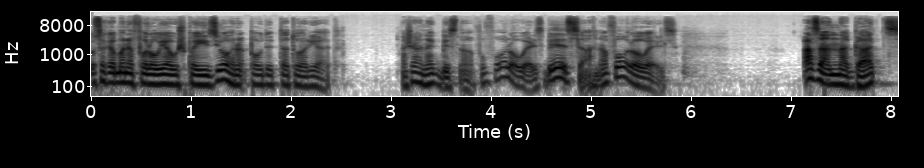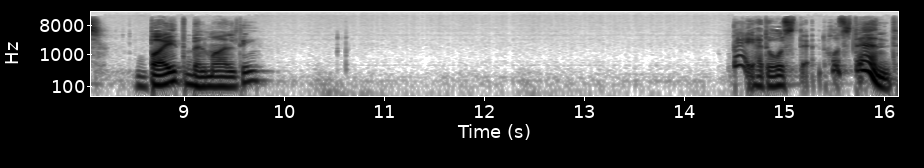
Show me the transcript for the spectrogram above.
U sakemm ma nefollowyawx pajjiżi oħra nibqgħu dittatorjat. Għax aħna hekk biss nafu followers, biss aħna followers. Għażanna gazz, bajt bil-Malti. Bej, ħadu stand, hu stand,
